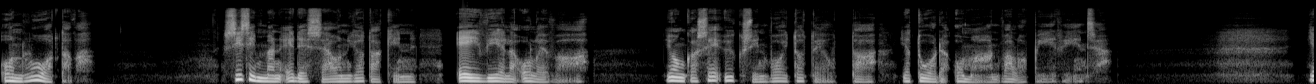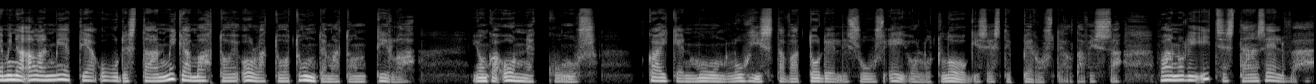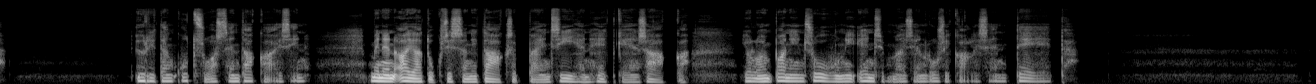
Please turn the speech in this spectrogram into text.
On luotava. Sisimmän edessä on jotakin, ei vielä olevaa, jonka se yksin voi toteuttaa ja tuoda omaan valopiiriinsä. Ja minä alan miettiä uudestaan, mikä mahtoi olla tuo tuntematon tila, jonka onnekkuus, kaiken muun luhistava todellisuus ei ollut loogisesti perusteltavissa, vaan oli itsestään selvää. Yritän kutsua sen takaisin. Menen ajatuksissani taaksepäin siihen hetkeen saakka, jolloin panin suuhuni ensimmäisen lusikallisen teetä.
